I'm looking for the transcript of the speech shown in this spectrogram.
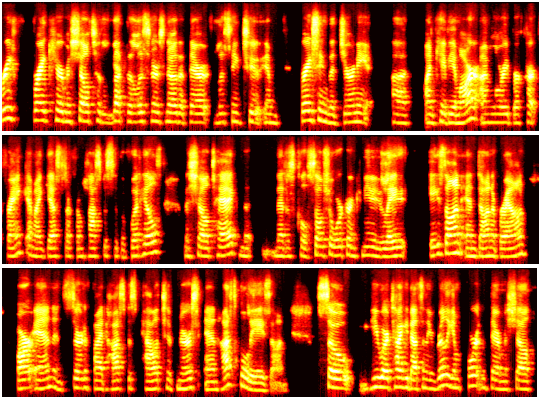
brief break here, Michelle, to let the listeners know that they're listening to Embracing the Journey uh, on KVMR. I'm Lori Burkhart Frank, and my guests are from Hospice of the Foothills, Michelle Tagg, medical social worker and community liaison, and Donna Brown, RN and certified hospice palliative nurse and hospital liaison. So you are talking about something really important there, Michelle,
